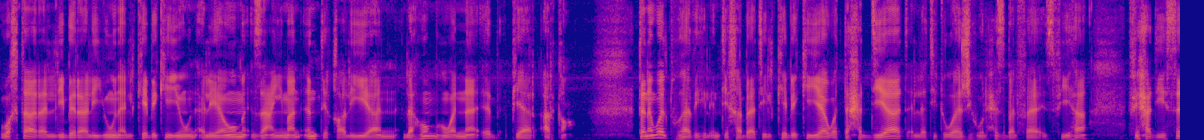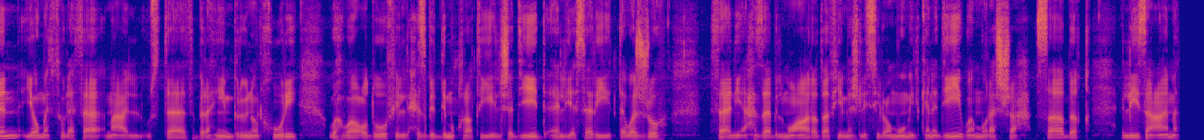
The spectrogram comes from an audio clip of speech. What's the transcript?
واختار الليبراليون الكيبيكيون اليوم زعيما انتقاليا لهم هو النائب بيير أركان. تناولت هذه الانتخابات الكيبيكية والتحديات التي تواجه الحزب الفائز فيها في حديث يوم الثلاثاء مع الأستاذ إبراهيم برونو الخوري وهو عضو في الحزب الديمقراطي الجديد اليساري التوجه ثاني أحزاب المعارضة في مجلس العموم الكندي ومرشح سابق لزعامة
